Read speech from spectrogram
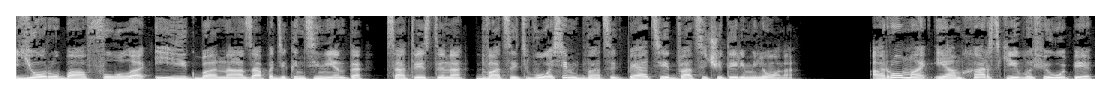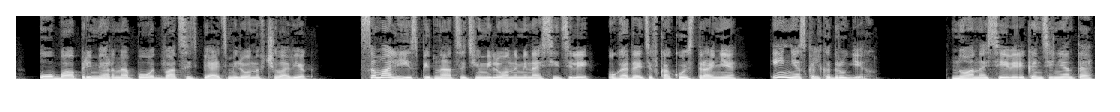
Йоруба, Фула и Игба на западе континента, соответственно, 28, 25 и 24 миллиона. Арома и Амхарский в Эфиопии, оба примерно по 25 миллионов человек. Сомали с 15 миллионами носителей, угадайте в какой стране, и несколько других. Ну а на севере континента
